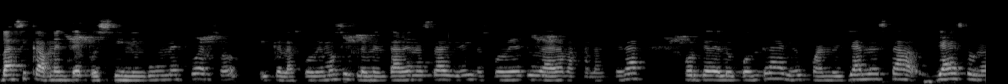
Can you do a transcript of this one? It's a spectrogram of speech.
básicamente pues sin ningún esfuerzo y que las podemos implementar en nuestra vida y nos puede ayudar a bajar la ansiedad porque de lo contrario, cuando ya no está, ya esto no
